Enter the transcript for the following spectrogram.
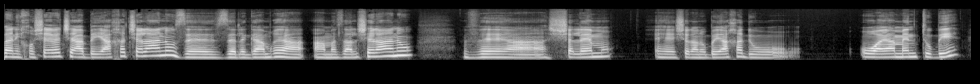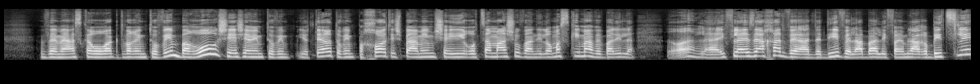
ואני חושבת שהביחד שלנו זה, זה לגמרי המזל שלנו, והשלם אה, שלנו ביחד הוא, הוא היה meant to be, ומאז קרו רק דברים טובים. ברור שיש ימים טובים יותר, טובים פחות, יש פעמים שהיא רוצה משהו ואני לא מסכימה, ובא לי לה- להעיף לה איזה אחת, והדדי, ולה בא לפעמים להרביץ לי,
